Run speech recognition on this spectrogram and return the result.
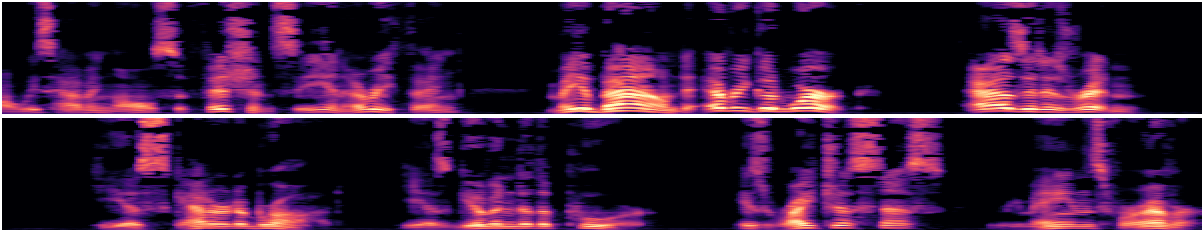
always having all sufficiency in everything, may abound to every good work. As it is written, He has scattered abroad, He has given to the poor, His righteousness remains forever.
